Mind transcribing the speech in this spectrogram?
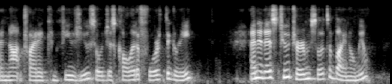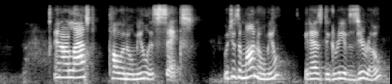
and not try to confuse you, so just call it a fourth degree. And it has two terms, so it's a binomial. And our last polynomial is 6 which is a monomial. It has degree of zero.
